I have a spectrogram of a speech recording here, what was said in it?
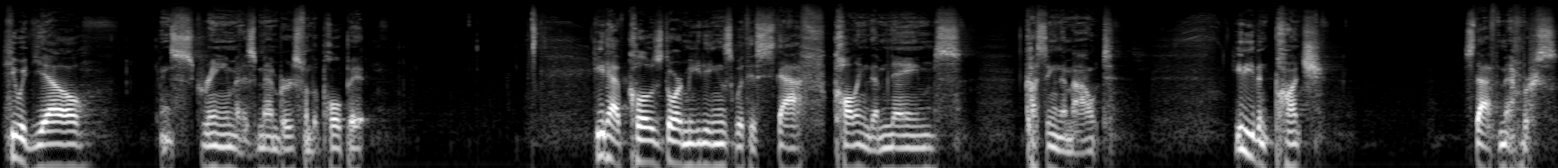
he would yell and scream at his members from the pulpit He'd have closed door meetings with his staff, calling them names, cussing them out. He'd even punch staff members.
